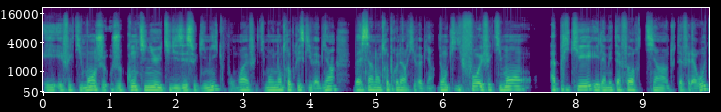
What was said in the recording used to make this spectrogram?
et effectivement, je, continue à utiliser ce gimmick. Pour moi, effectivement, une entreprise qui va bien, bah, c'est un entrepreneur qui va bien. Donc, il faut effectivement appliquer, et la métaphore tient tout à fait la route,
